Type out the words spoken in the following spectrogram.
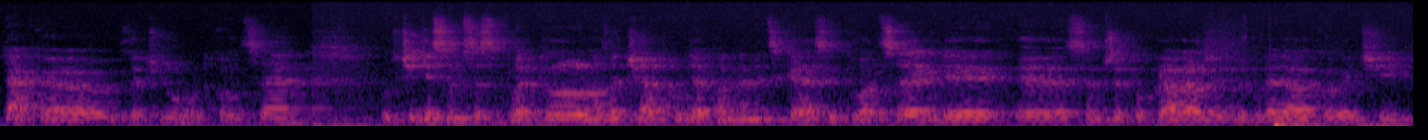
Tak uh, začnu od konce. Určitě jsem se spletl na začátku té pandemické situace, kdy eh, jsem předpokládal, že to bude daleko větší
